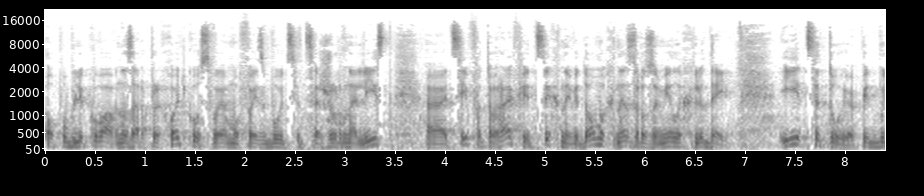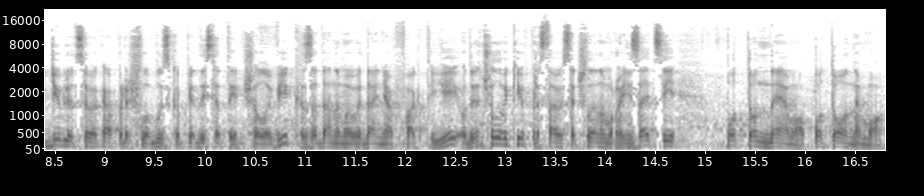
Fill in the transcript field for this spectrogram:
опублікував Назар Приходько у своєму Фейсбуці. Це журналіст. е, Ці фотографії цих невідомих незрозумілих людей. І цитую: під будівлю ЦВК прийшло близько 50 чоловік. За даними видання Факт.ua, один чоловіків представився членом організації. Потонемо, потонемо.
